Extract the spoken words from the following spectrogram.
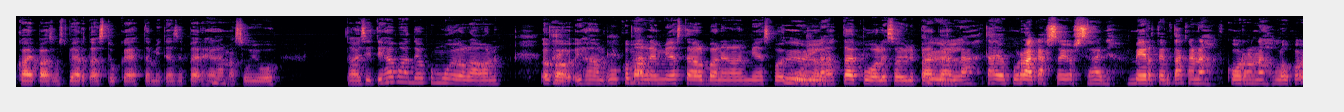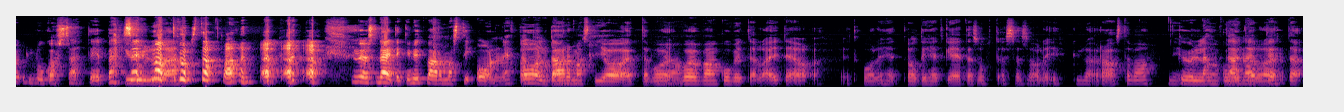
kaipaa sellaista vertaistukea, että miten se perhe-elämä mm. Tai sitten ihan vaan joku muu, jolla on joko tai, ihan ulkomaalainen tai, mies tai albanialainen mies voi kyllä, kuunnella, tai puoliso ylipäätään. Kyllä, tai joku rakas on jossain merten takana koronalukossa, ettei pääse kyllä. matkustamaan. Myös näitäkin nyt varmasti on. Että on tuota, varmasti joo, että voi, joo. voi vaan kuvitella itse, että kun oli, oltiin hetken etäsuhteessa, se oli kyllä raastavaa. Niin kyllä, tämä näiden että...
